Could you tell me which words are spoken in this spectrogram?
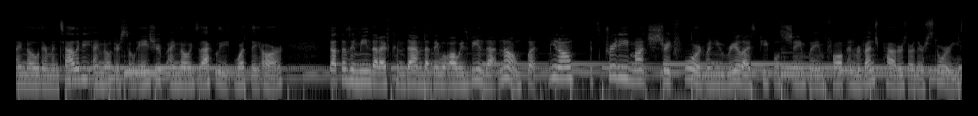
I know their mentality. I know their soul age group. I know exactly what they are. That doesn't mean that I've condemned that they will always be in that. No. But, you know, it's pretty much straightforward when you realize people's shame, blame, fault, and revenge patterns are their stories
